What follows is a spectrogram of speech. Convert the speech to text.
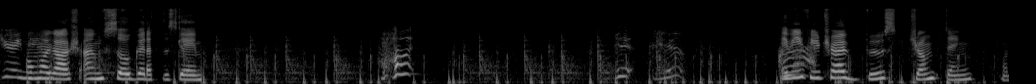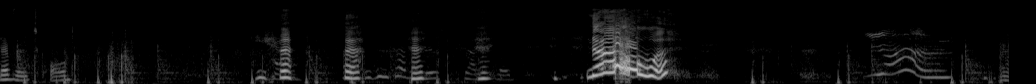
Jamie. Oh my gosh, I'm so good at this game. What? Hit, hit. Maybe if you try boost jumping, whatever it's called. Yeah. Uh, Isn't that this jumphead? No! Yeah.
